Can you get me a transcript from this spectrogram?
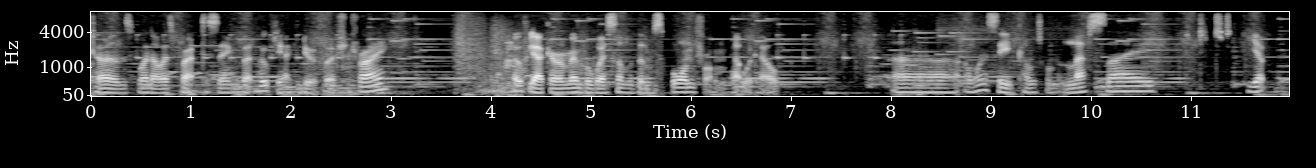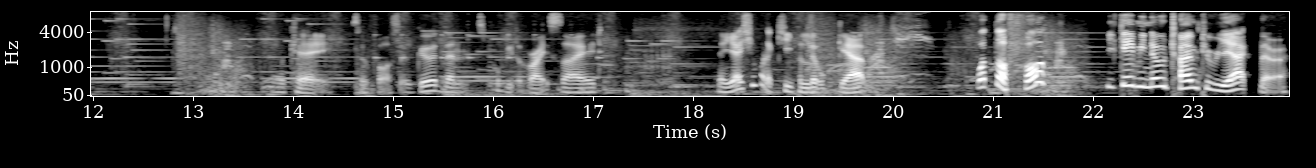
turns when I was practicing, but hopefully I can do it first try. Hopefully I can remember where some of them spawn from. That would help. Uh, I want to say it comes from the left side. Yep. Okay, so far so good. Then it's probably the right side. Now you actually want to keep a little gap What the fuck? He gave me no time to react there.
